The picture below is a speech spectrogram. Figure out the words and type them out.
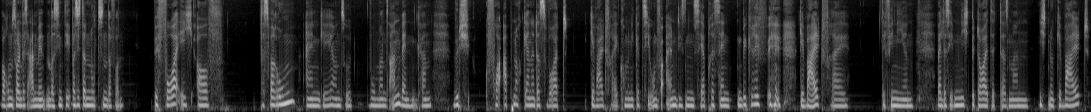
Warum sollen wir es anwenden? Was, sind die, was ist der Nutzen davon? Bevor ich auf das Warum eingehe und so, wo man es anwenden kann, würde ich vorab noch gerne das Wort gewaltfreie Kommunikation, vor allem diesen sehr präsenten Begriff gewaltfrei definieren, weil das eben nicht bedeutet, dass man nicht nur Gewalt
